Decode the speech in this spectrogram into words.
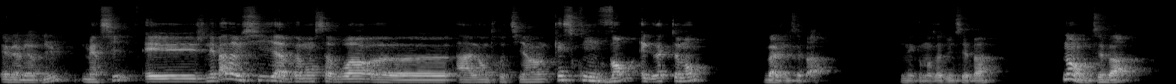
Eh bien, bienvenue. Merci. Et je n'ai pas réussi à vraiment savoir euh, à l'entretien qu'est-ce qu'on vend exactement? Bah, je ne sais pas. Mais comment ça, tu ne sais pas? Non, je ne sais pas.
